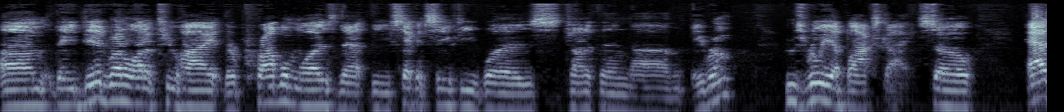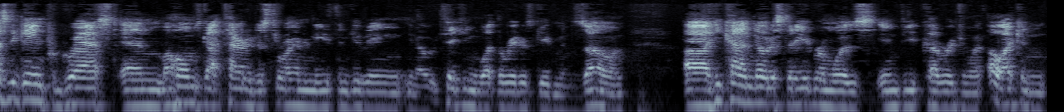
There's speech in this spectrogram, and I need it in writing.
Um, they did run a lot of two high. Their problem was that the second safety was Jonathan um, Abram, who's really a box guy. So as the game progressed and Mahomes got tired of just throwing underneath and giving, you know, taking what the Raiders gave him in zone, uh, he kind of noticed that Abram was in deep coverage and went, "Oh, I can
